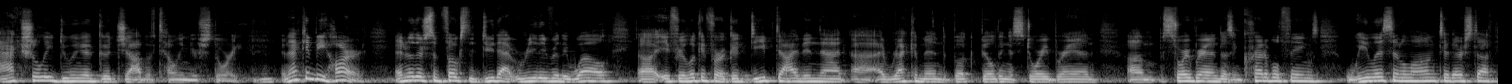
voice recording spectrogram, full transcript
actually doing a good job of telling your story. Mm-hmm. And that can be hard. I know there's some folks that do that really, really well. Uh, if you're looking for a good deep dive in that, uh, I recommend the book Building a Story Brand. Um, story Brand does incredible things. We listen along to their stuff,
